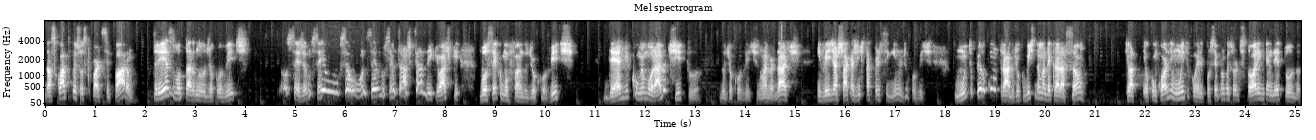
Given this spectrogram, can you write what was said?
das quatro pessoas que participaram, três votaram no Djokovic. Ou seja, eu não sei o seu, onde você, não sei onde você acha que você é zica. Eu acho que você, como fã do Djokovic, deve comemorar o título do Djokovic, não é verdade? Em vez de achar que a gente está perseguindo o Djokovic. Muito pelo contrário, o Djokovic deu uma declaração que eu, eu concordo muito com ele, por ser professor de história e entender tudo.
